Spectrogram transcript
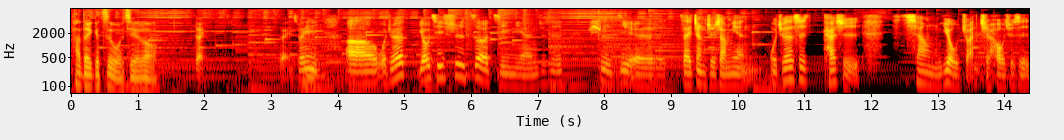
他的一个自我揭露，对对，所以、嗯、呃，我觉得尤其是这几年，就是世界在政治上面，我觉得是开始。向右转之后，就是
